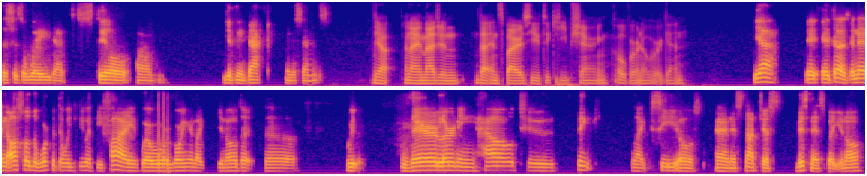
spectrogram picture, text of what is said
this is a way that's still um, giving back in a sense. Yeah and i imagine that inspires you to keep sharing over and over again? Yeah it, it does. And then also the work that we do at defy where we're going in like you know the the we they're learning how to think like CEOs and it's not just business but you know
